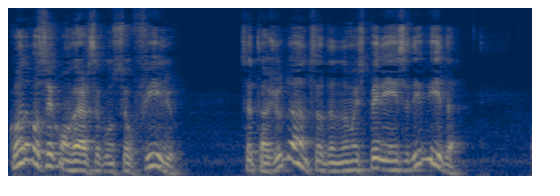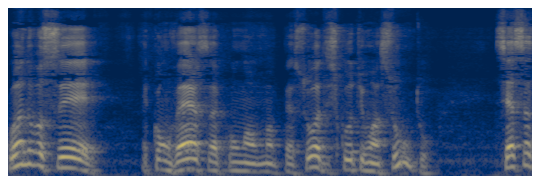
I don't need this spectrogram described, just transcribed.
Quando você conversa com seu filho, você está ajudando, está dando uma experiência de vida. Quando você conversa com uma pessoa, discute um assunto, se essa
